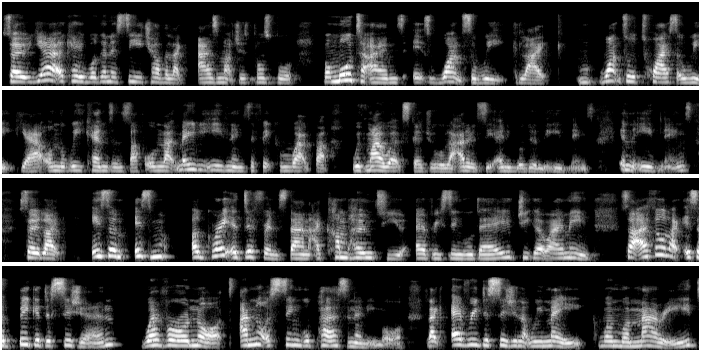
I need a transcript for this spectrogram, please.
So yeah, okay, we're going to see each other like as much as possible, but more times it's once a week, like once or twice a week, yeah, on the weekends and stuff, or like maybe evenings if it can work. But with my work schedule, like I don't see anybody in the evenings. In the evenings, so like it's a it's a greater difference than I come home to you every single day. Do you get what I mean? So I feel like it's a bigger decision whether or not I'm not a single person anymore. Like every decision that we make when we're married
